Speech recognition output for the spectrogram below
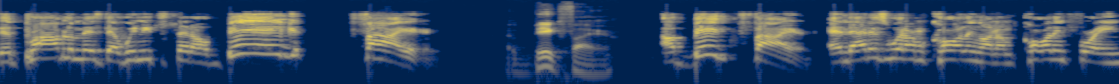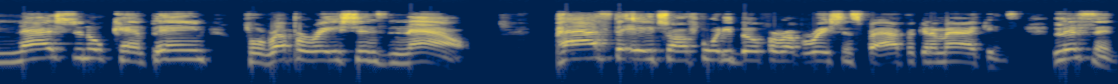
The problem is that we need to set a big fire A big fire. a big fire. And that is what I'm calling on. I'm calling for a national campaign for reparations now. Pass the HR 40 bill for reparations for African Americans. Listen,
